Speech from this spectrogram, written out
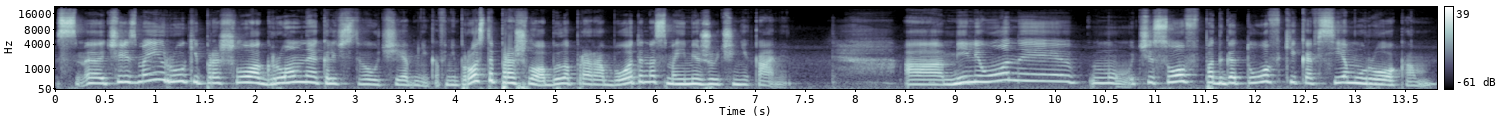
э, через мои руки прошло огромное количество учебников. Не просто прошло, а было проработано с моими же учениками. А, миллионы часов подготовки ко всем урокам,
